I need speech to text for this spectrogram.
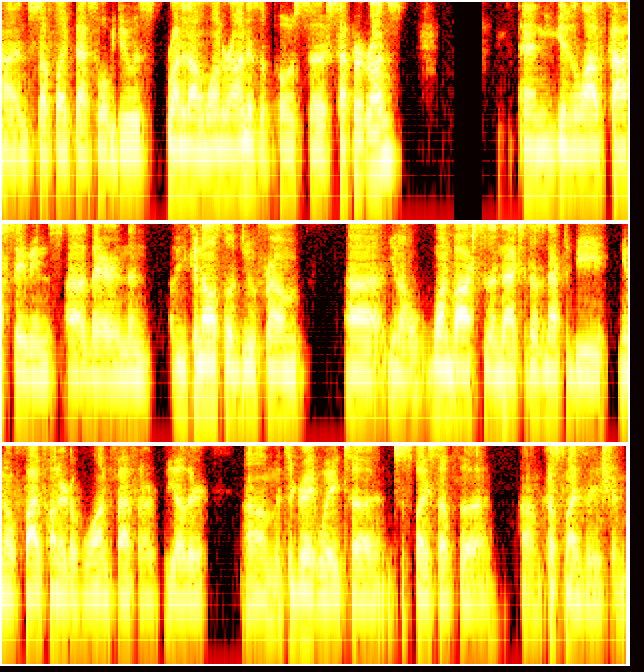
uh, and stuff like that. So what we do is run it on one run as opposed to separate runs. And you get a lot of cost savings uh, there. And then you can also do from uh, you know, one box to the next. It doesn't have to be, you know, 500 of one, 500 of the other. Um, it's a great way to, to spice up the um, customization.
